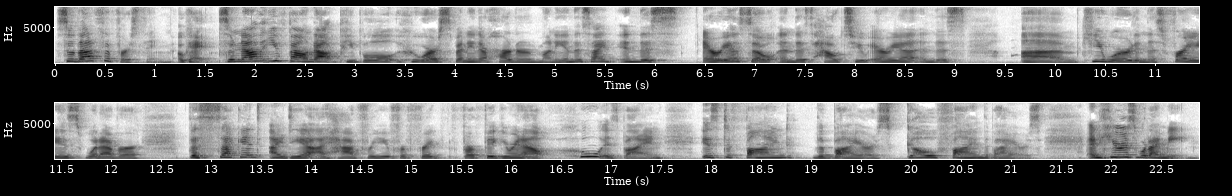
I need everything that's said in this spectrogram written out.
So that's the first thing. Okay, so now that you've found out people who are spending their hard-earned money in this in this area, so in this how-to area, in this um, keyword, in this phrase, whatever. The second idea I have for you for for figuring out who is buying is to find the buyers. Go find the buyers. And here's what I mean.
